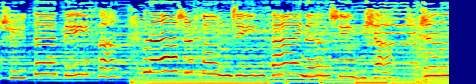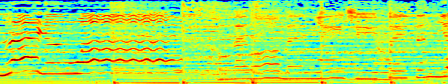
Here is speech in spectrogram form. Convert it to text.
去的地方，那是风景才能欣赏。人来人往，后来我们一起会怎样？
